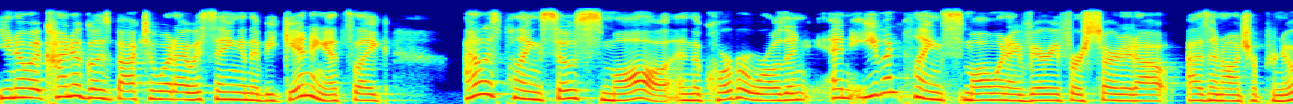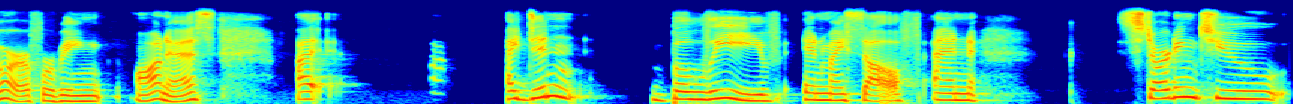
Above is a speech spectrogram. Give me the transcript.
you know, it kind of goes back to what I was saying in the beginning. It's like, I was playing so small in the corporate world and, and even playing small when I very first started out as an entrepreneur, if we're being honest. I I didn't believe in myself and starting to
